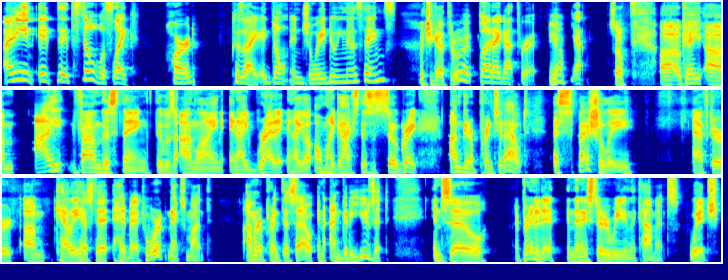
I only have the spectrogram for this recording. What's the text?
I mean, it it still was like hard because I, I don't enjoy doing those things, But you got through it. but I got through it. Yeah. Yeah. So, uh, okay. Um, I found this thing that was online and I read it and I go, oh my gosh, this is so great. I'm going to print it out, especially after um, Callie has to head back to work next month. I'm going to print this out and I'm going to use it. And so I printed it and then I started reading the comments, which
